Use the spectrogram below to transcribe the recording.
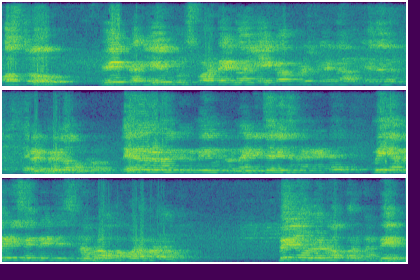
ఫస్ట్ ఏ ఏ మున్సిపాలిటీ అయినా ఏ కార్పొరేషన్ అయినా ఏదైనా చూస్తే రిపేర్లో ఉంటాం లేదనడానికి నేను నేను ఇచ్చే ఏంటంటే మీ ఎమ్యూనిటీ సెక్రటరీ చేసినప్పుడు ఒక కూడా ఉంటుంది వీళ్ళు ఉన్నట్టు ఒక్కరు పంపారు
